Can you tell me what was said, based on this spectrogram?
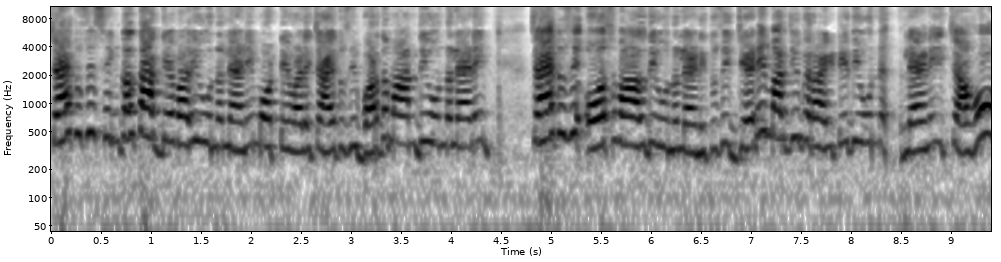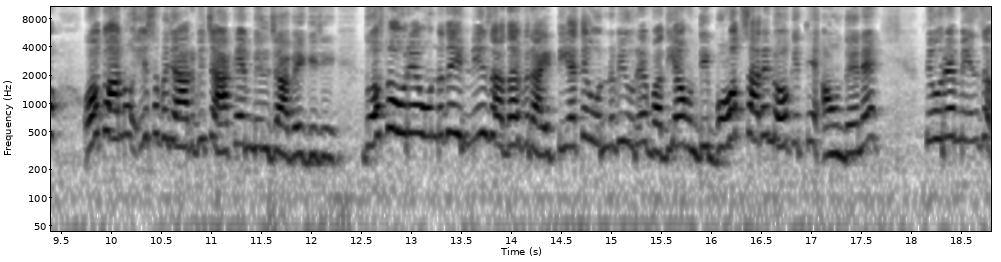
ਚਾਹੇ ਤੁਸੀਂ ਸਿੰਗਲ ਧਾਗੇ ਵਾਲੀ ਉੱਨ ਲੈਣੀ, ਮੋਟੇ ਵਾਲੀ, ਚਾਹੇ ਤੁਸੀਂ ਵਰਧਮਾਨ ਦੀ ਉੱਨ ਲੈਣੀ ਚਾਹੇ ਤੁਸੀਂ ਓਸਵਾਲ ਦੀ ਉੱਨ ਲੈਣੀ, ਤੁਸੀਂ ਜਿਹੜੀ ਮਰਜ਼ੀ ਵੈਰਾਈਟੀ ਦੀ ਉੱਨ ਲੈਣੀ ਚਾਹੋ, ਉਹ ਤੁਹਾਨੂੰ ਇਸ ਬਾਜ਼ਾਰ ਵਿੱਚ ਆ ਕੇ ਮਿਲ ਜਾਵੇਗੀ ਜੀ। ਦੋਸਤੋ, ਉਰੇ ਉੱਨ ਦੀ ਇੰਨੀ ਜ਼ਿਆਦਾ ਵੈਰਾਈਟੀ ਹੈ ਤੇ ਉੱਨ ਵੀ ਉਰੇ ਵਧੀਆ ਹੁੰਦੀ। ਬਹੁਤ ਸਾਰੇ ਲੋਕ ਇੱਥੇ ਆਉਂਦੇ ਨੇ ਤੇ ਉਰੇ ਮੀਨਸ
